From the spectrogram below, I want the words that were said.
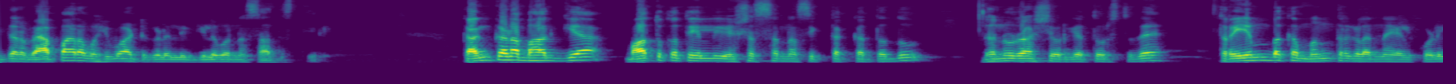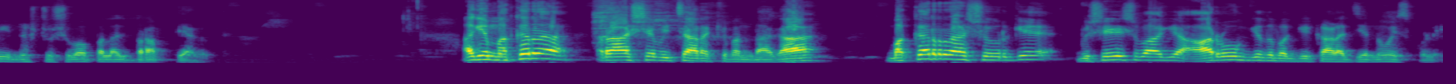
ಇದರ ವ್ಯಾಪಾರ ವಹಿವಾಟುಗಳಲ್ಲಿ ಗೆಲುವನ್ನು ಸಾಧಿಸ್ತೀರಿ. ಕಂಕಣ ಭಾಗ್ಯ ಮಾತುಕತೆಯಲ್ಲಿ ಯಶಸ್ಸನ್ನು ಸಿಗ್ತಕ್ಕಂಥದ್ದು ಧನುರಾಶಿಯವರಿಗೆ ತೋರಿಸ್ತದೆ. ತ್ರಯಂಬಕ ಮಂತ್ರಗಳನ್ನು ಹೇಳ್ಕೊಳ್ಳಿ, ಇನ್ನಷ್ಟು ಶುಭ ಫಲ ಪ್ರಾಪ್ತಿಯಾಗುತ್ತೆ. ಹಾಗೆ ಮಕರ ರಾಶಿಯ ವಿಚಾರಕ್ಕೆ ಬಂದಾಗ ಮಕರ ರಾಶಿಯವ್ರಿಗೆ ವಿಶೇಷವಾಗಿ ಆರೋಗ್ಯದ ಬಗ್ಗೆ ಕಾಳಜಿಯನ್ನು ವಹಿಸ್ಕೊಳ್ಳಿ.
